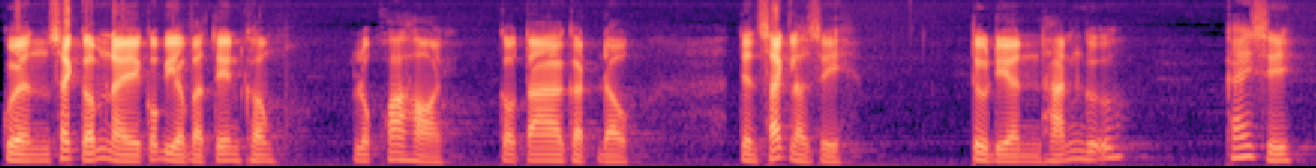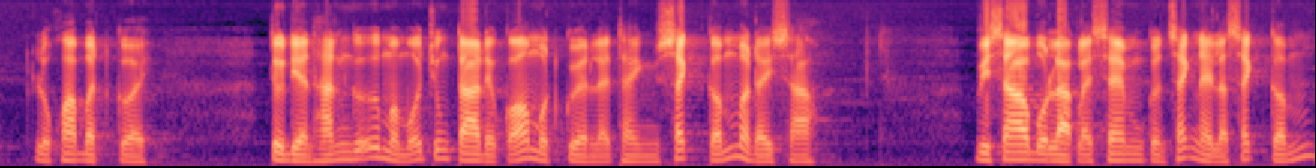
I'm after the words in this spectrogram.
Quyền sách cấm này có bìa và tên không? Lục Hoa hỏi Cậu ta gật đầu Tên sách là gì? Từ điển Hán ngữ. Cái gì? Lục Hoa bật cười. Từ điển Hán ngữ mà mỗi chúng ta đều có một quyền lại thành sách cấm ở đây sao? Vì sao bộ lạc lại xem quyển sách này là sách cấm?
